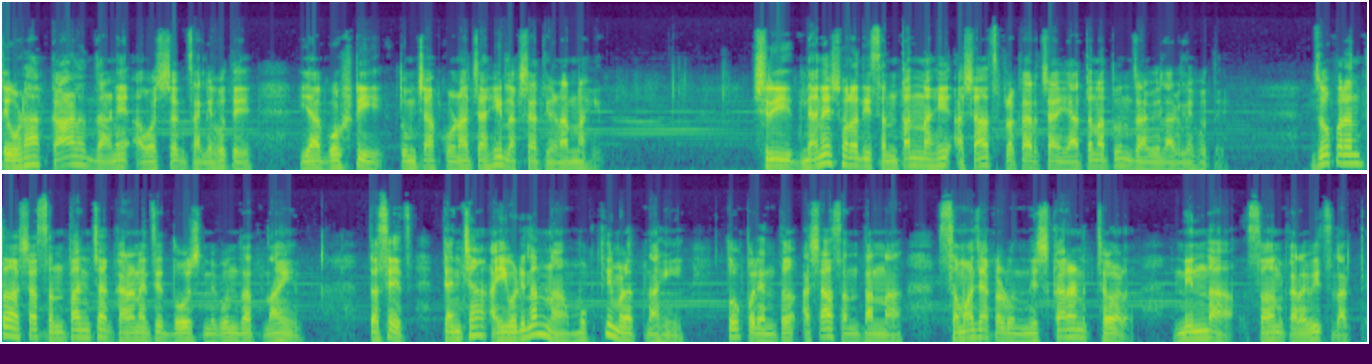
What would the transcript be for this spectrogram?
तेवढा काळ जाणे आवश्यक झाले होते या गोष्टी तुमच्या कोणाच्याही लक्षात येणार नाहीत. श्री ज्ञानेश्वरादी संतांनाही अशाच प्रकारच्या यातनातून जावे लागले होते. जोपर्यंत अशा संतांच्या घराण्याचे दोष निघून जात नाहीत तसेच त्यांच्या आईवडिलांना मुक्ती मिळत नाही. तोपर्यंत अशा संतांना समाजाकडून निष्कारण छळ निंदा सहन करावीच लागते.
